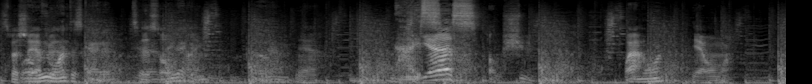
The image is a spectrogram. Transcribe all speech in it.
Especially Well, after we want this guy to. to this whole thing. Yeah. Nice. Yes! Oh, shoot. Wow. One more? Yeah, one more. Oh,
